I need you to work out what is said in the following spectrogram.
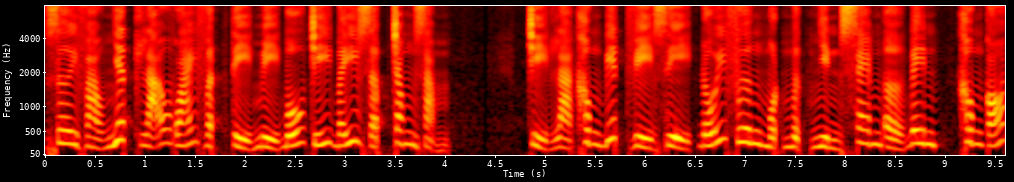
rơi vào nhất lão quái vật tỉ mỉ bố trí bấy dập trong rằm. Chỉ là không biết vì gì đối phương một mực nhìn xem ở bên, không có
